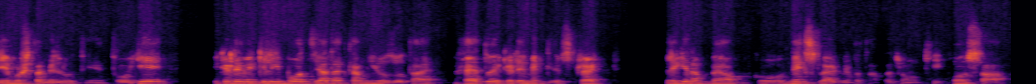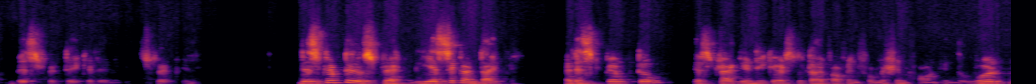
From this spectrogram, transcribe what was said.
ये मुश्तमिल होती हैं। तो ये एकेडमिक के लिए बहुत ज़्यादा कम यूज़ होता है। है तो एकेडमिक एब्स्ट्रैक्ट लेकिन अब मैं आपको नेक्स्ट स्लाइड में बताता जाऊँ कि कौन सा बेस्ट फिट है एकेडमिक एब्स्ट्रैक्ट के लिए डिस्क्रिप्टिव एब्स्ट्रैक्ट ये सेकंड टाइप है descriptive abstract indicates the type of information found in the word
